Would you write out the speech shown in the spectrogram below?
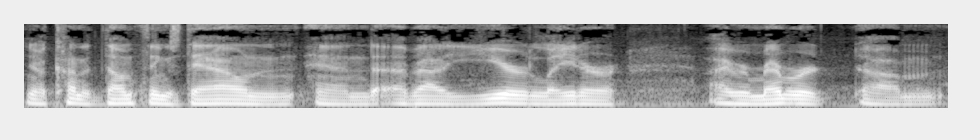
you know, kind of dumb things down. And about a year later, I remember um,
